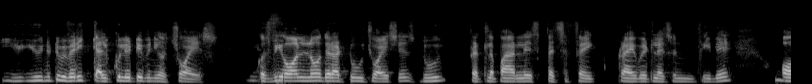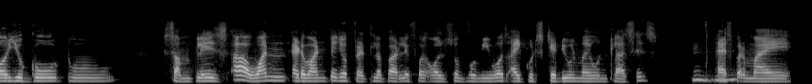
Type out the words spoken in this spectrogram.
you, you need to be very calculative in your choice. Because yes. we all know there are two choices do Prêt à Parler specific private lesson fee mm-hmm. or you go to some place ah one advantage of Prêt à Parler for also for me was i could schedule my own classes mm-hmm. as per my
